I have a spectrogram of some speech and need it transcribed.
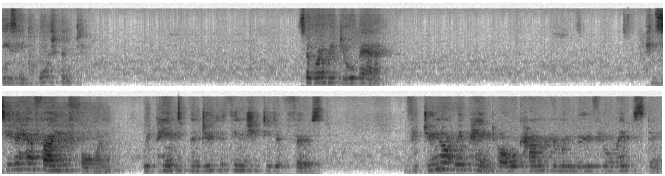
is important. So, what do we do about it? Consider how far you've fallen Repent and do the things you did at first. If you do not repent, I will come and remove your lampstand.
